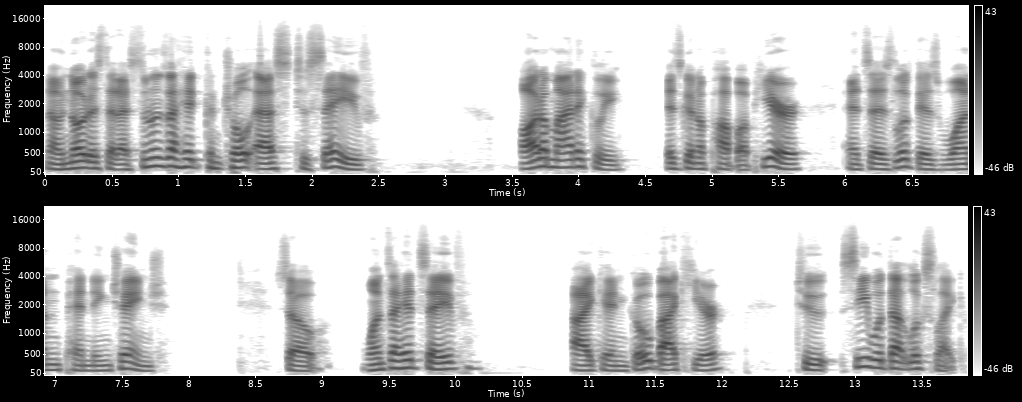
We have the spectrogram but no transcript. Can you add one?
Now notice that as soon as I hit Control S to save, automatically it's going to pop up here and says, look, there's one pending change. So once I hit save, I can go back here to see what that looks like.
